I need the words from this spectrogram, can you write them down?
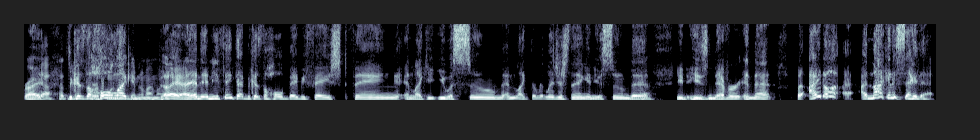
right? Yeah, because the, the whole like came to my mind. Oh yeah, and, and you think that because the whole baby faced thing and like you, you assume and like the religious thing and you assume that yeah. he, he's never in that. But I don't. I'm not going to say that.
